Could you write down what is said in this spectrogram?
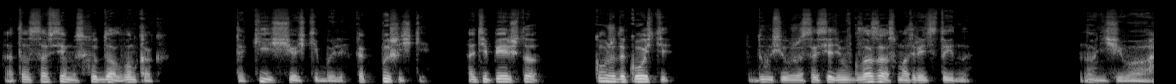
А то совсем исхудал, вон как. Такие щечки были, как пышечки. А теперь что? Кожа до кости. Дусе уже соседям в глаза смотреть стыдно. Но ничего,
